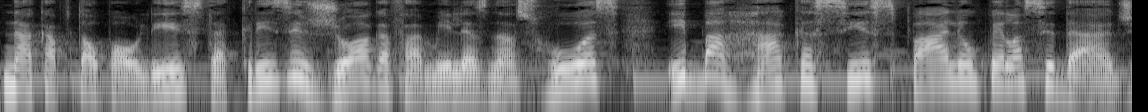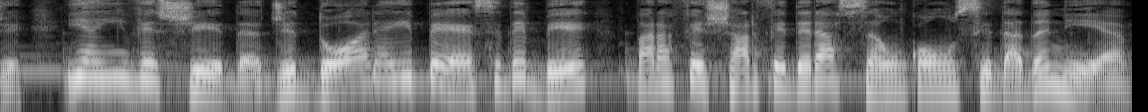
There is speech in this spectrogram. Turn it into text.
Na capital paulista, crise joga famílias nas ruas e barracas se espalham pela cidade. E a investida de Dória e PSDB para fechar federação com os cidadania.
